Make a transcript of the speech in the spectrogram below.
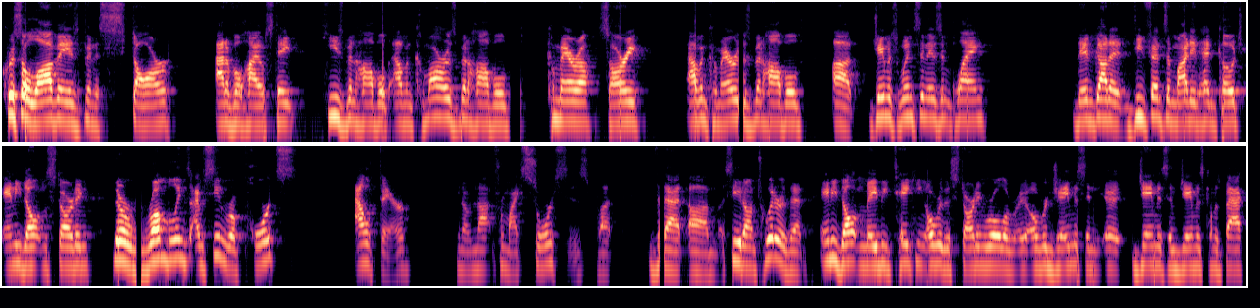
Chris Olave has been a star out of Ohio State. He's been hobbled. Alvin Kamara has been hobbled. Kamara, sorry. Alvin Kamara has been hobbled. Uh, Jameis Winston isn't playing. They've got a defensive minded head coach, Andy Dalton starting. There are rumblings. I've seen reports out there, you know, not from my sources, but that um, see it on Twitter that Andy Dalton may be taking over the starting role over, over Jameis and uh, Jameis if Jameis comes back.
